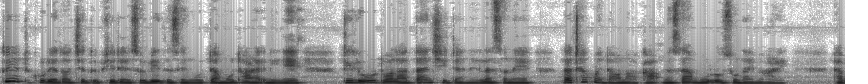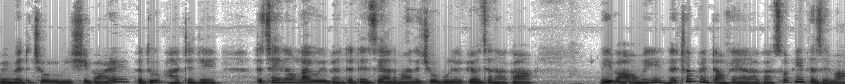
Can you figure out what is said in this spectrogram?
သူ့ရဲ့တခုတည်းသောချစ်သူဖြစ်တဲ့ဆိုဗီယက်သစင်ကိုတန်မိုးထားတဲ့အနေနဲ့ဒီလိုဒေါ်လာတန်းချီတန်တဲ့လက်စွပ်နဲ့လက်ထပ်ခွင့်တောင်းတာကမဆန်းဘူးလို့ဆိုနိုင်ပါတယ်။ဒါပေမဲ့တချို့လူတွေရှိပါတယ်။ဘသူဘာတင်တင်တစ်ချိန်လုံးလိုက်ဝေဖန်တတ်တဲ့ဆရာသမားတချို့ကလည်းပြောချင်တာကမေးပါအောင်မေးလက်ထပ်ခွင့်တောင်းခံရတာကဆိုဗီယက်သစင်မှာ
